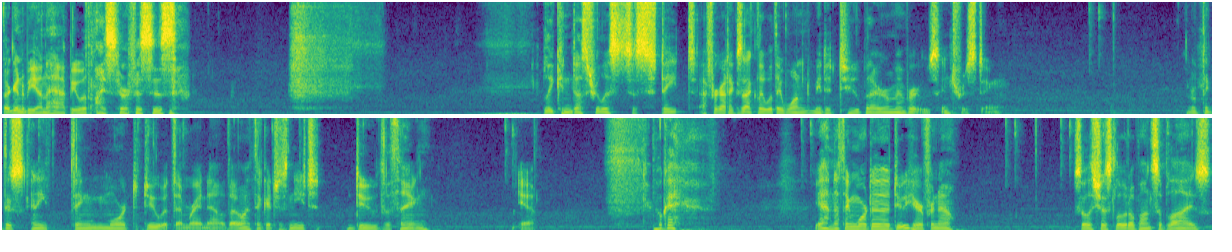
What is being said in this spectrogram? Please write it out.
They're going to be unhappy with my services. Bleak Industrialists Estate. I forgot exactly what they wanted me to do, but I remember it was interesting. I don't think there's anything more to do with them right now, though. I think I just need to do the thing. Yeah. Okay. Yeah, nothing more to do here for now. So let's just load up on supplies.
